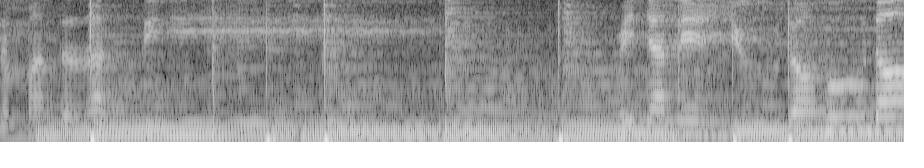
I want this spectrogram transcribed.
သမန္တရတ်တိမိညာနှင့်ယူတော်မူသော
